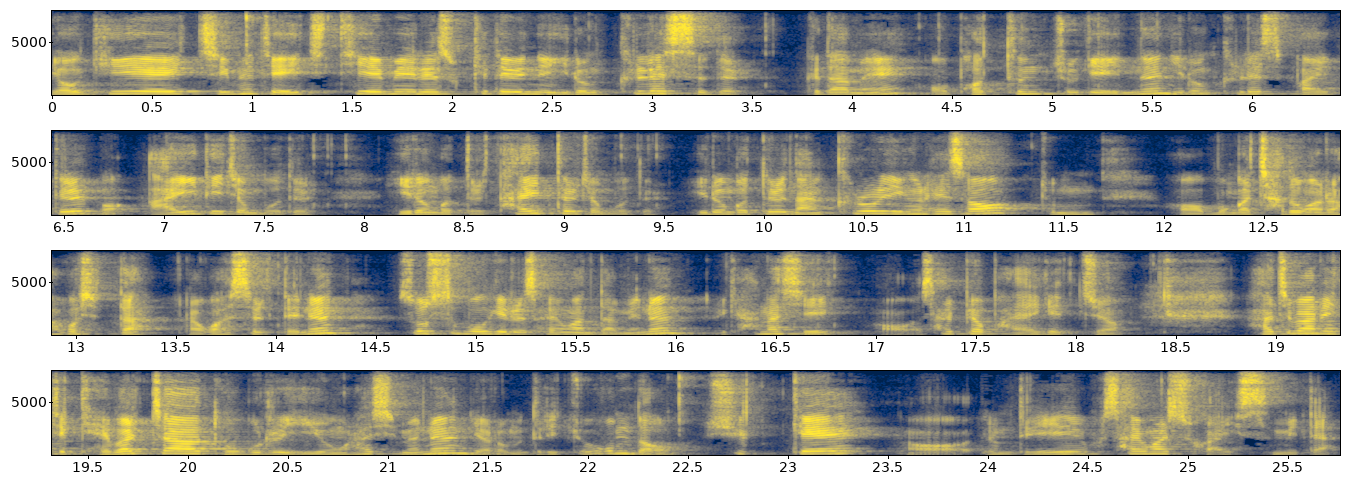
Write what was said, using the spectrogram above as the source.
여기에 지금 현재 HTML에 속해되어 있는 이런 클래스들 그 다음에 어, 버튼 쪽에 있는 이런 클래스 파일들 뭐 ID 정보들 이런 것들 타이틀 정보들 이런 것들을 난 crawling을 해서 좀 어, 뭔가 자동화를 하고 싶다 라고 했을 때는 소스 보기를 사용한다면은 이렇게 하나씩 어, 살펴봐야겠죠 하지만 이제 개발자 도구를 이용을 하시면은 여러분들이 조금 더 쉽게 어, 여러분들이 사용할 수가 있습니다.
